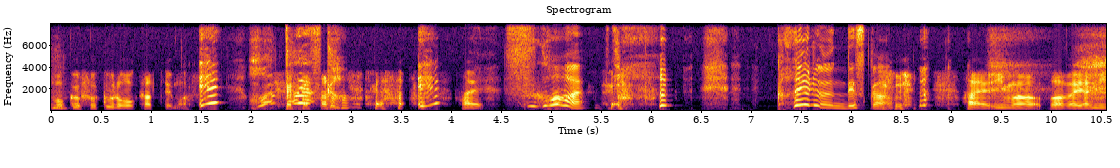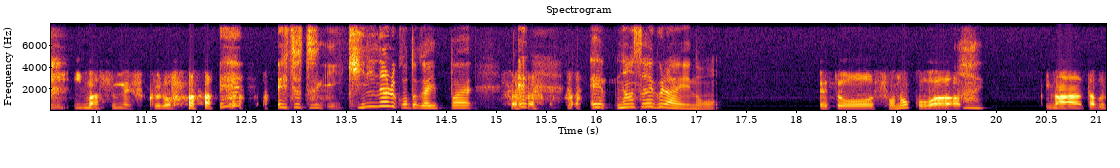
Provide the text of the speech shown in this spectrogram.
僕フクロウを飼ってます本当ですか？はいすごい。帰るんですか？はい今我が家にいますねフクロウえちょっと気になることがいっぱい。え？え何歳ぐらいの？えっとその子ははい。今多分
